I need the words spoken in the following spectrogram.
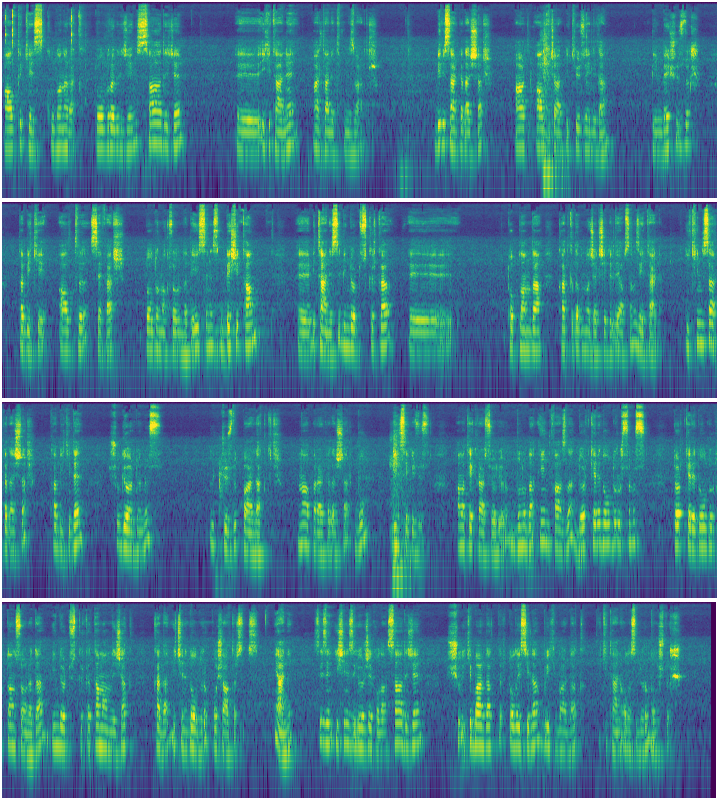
6 kez kullanarak doldurabileceğiniz sadece e, iki tane alternatifimiz vardır. Birisi arkadaşlar art- 6 çarpı 250'den 1500'dür. Tabii ki 6 sefer doldurmak zorunda değilsiniz. 5'i tam e, bir tanesi 1440'a e, toplamda katkıda bulunacak şekilde yapsanız yeterli. İkincisi arkadaşlar tabii ki de şu gördüğünüz 300'lük bardaktır. Ne yapar arkadaşlar? Bu 1800. Ama tekrar söylüyorum. Bunu da en fazla 4 kere doldurursunuz. 4 kere doldurduktan sonra da 1440'a tamamlayacak kadar içini doldurup boşaltırsınız. Yani sizin işinizi görecek olan sadece şu iki bardaktır. Dolayısıyla bu iki bardak iki tane olası durum oluşturur.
